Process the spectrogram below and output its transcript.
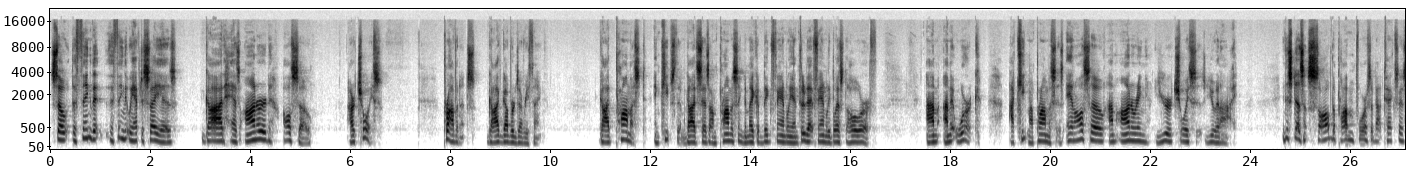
So the thing that the thing that we have to say is God has honored also our choice. Providence. God governs everything. God promised and keeps them. God says, I'm promising to make a big family and through that family bless the whole earth. I'm, I'm at work. I keep my promises. And also, I'm honoring your choices, you and I. And this doesn't solve the problem for us about Texas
